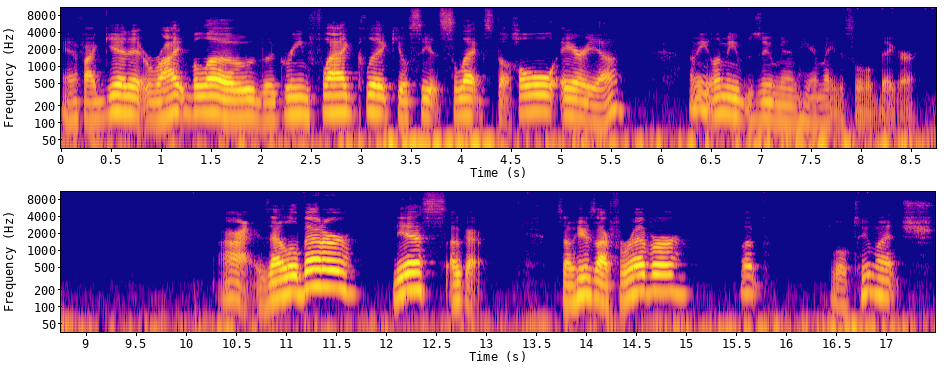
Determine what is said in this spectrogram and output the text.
And if I get it right below the green flag click, you'll see it selects the whole area. Let me let me zoom in here, make this a little bigger. All right, is that a little better? Yes. Okay. So here's our forever. Whoop a little too much.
